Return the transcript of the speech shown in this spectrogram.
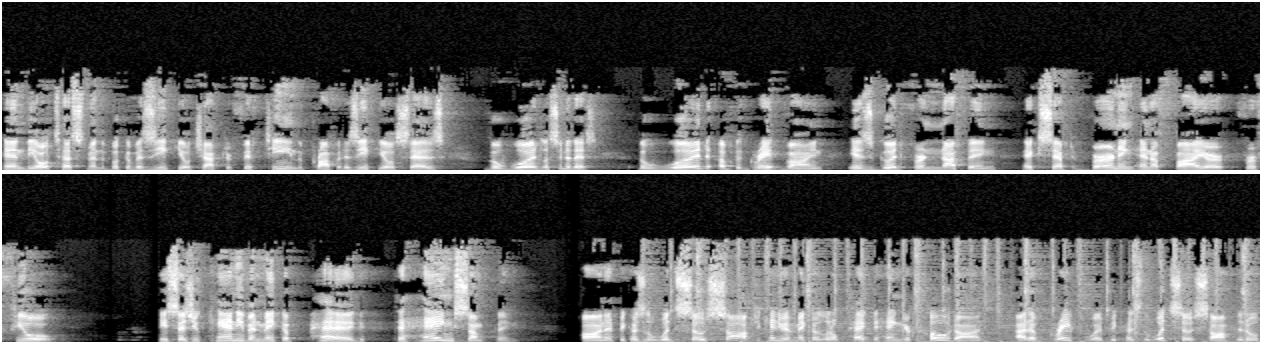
In the Old Testament, the book of Ezekiel, chapter 15, the prophet Ezekiel says, The wood, listen to this, the wood of the grapevine is good for nothing except burning in a fire for fuel. He says you can't even make a peg to hang something on it because the wood's so soft. You can't even make a little peg to hang your coat on out of grape wood because the wood's so soft it'll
